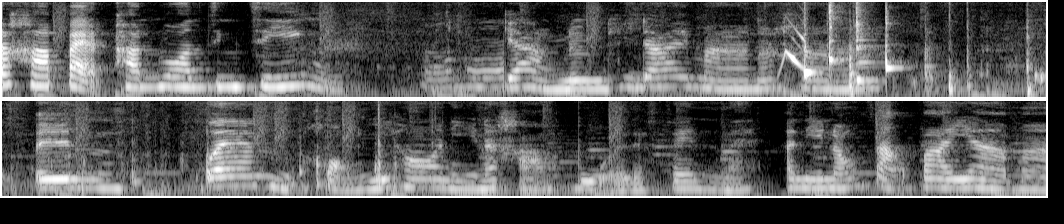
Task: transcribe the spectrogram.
ราคา 8,000 วอนจริง ๆ อย่างหนึ่งที่ได้มานะคะ เป็นแว่นของยี่ห้อนี้นะคะบูเอเลเฟนไหมอันนี้น้องสาวปายามา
